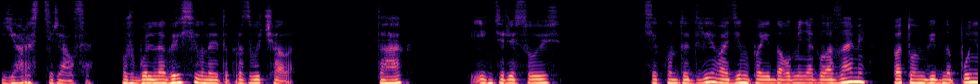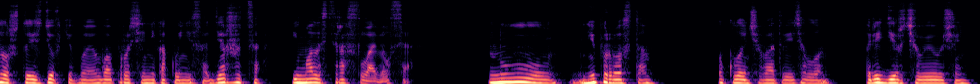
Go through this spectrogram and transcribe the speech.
Я растерялся. Уж больно агрессивно это прозвучало. «Так, интересуюсь». Секунды две Вадим поедал меня глазами, потом, видно, понял, что издевки в моем вопросе никакой не содержится, и малость расслабился. «Ну, непросто», — уклончиво ответил он. «Придирчивый очень.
